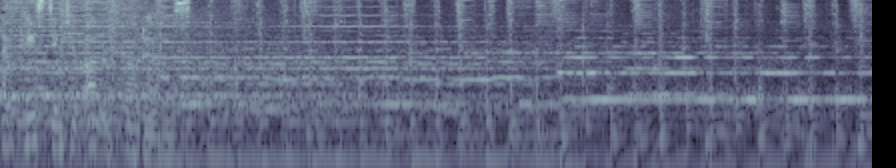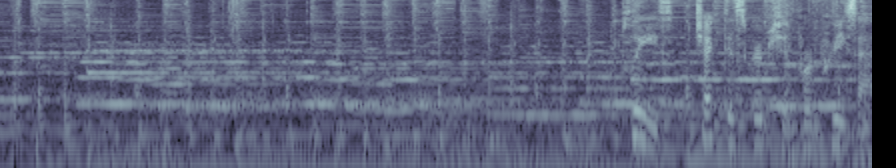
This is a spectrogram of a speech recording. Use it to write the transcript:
and pasting to other photos. Please, check description for preset.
